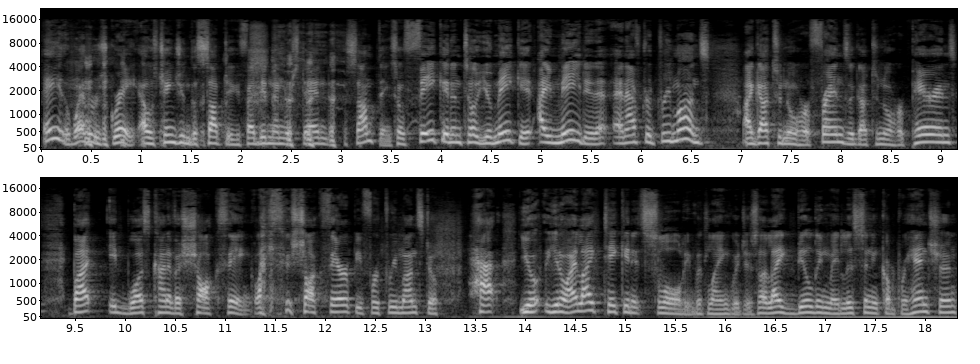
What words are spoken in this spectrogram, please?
hey, the weather is great. I was changing the subject if I didn't understand something. So fake it until you make it. I made it. And after three months, I got to know her friends. I got to know her parents. But it was kind of a shock thing, like shock therapy for three months to have, you, you know, I like taking it slowly with languages. I like building my listening comprehension,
